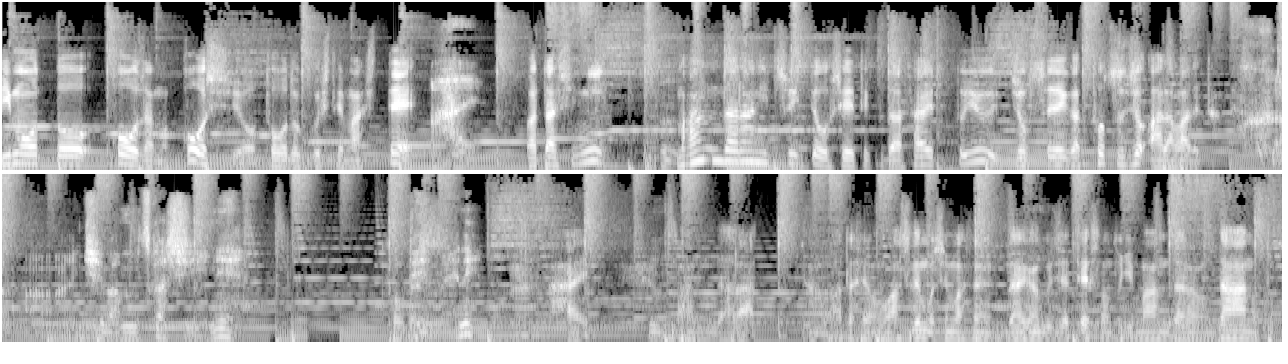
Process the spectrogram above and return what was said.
リモート講座の講師を登録してまして、んはい私にうんマンダラについて教えてくださいという女性が突如現れたんです。あ一番難しいねそうテーマやね、はい。うんマンダラ。私はもう忘れもしません。大学時代テストの時マンダラのダーのとこ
